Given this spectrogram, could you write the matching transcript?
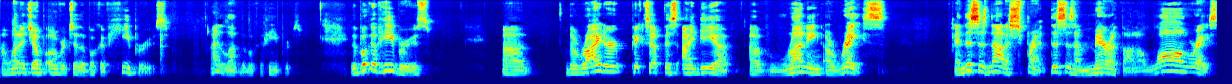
I want to jump over to the book of Hebrews. I love the book of Hebrews. The book of Hebrews, uh, the writer picks up this idea of running a race. And this is not a sprint, this is a marathon, a long race.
